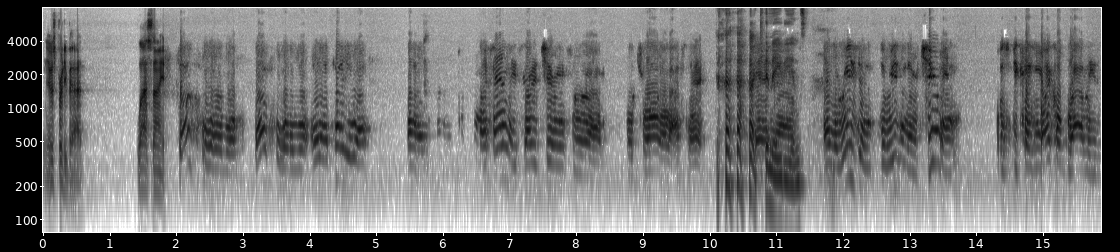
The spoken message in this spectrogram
It was pretty bad last night. That's horrible. That's horrible. And I'll tell you what, um, my family started cheering for uh, for Toronto last night. Canadians. And the reason the reason they were cheering was because Michael Bradley's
